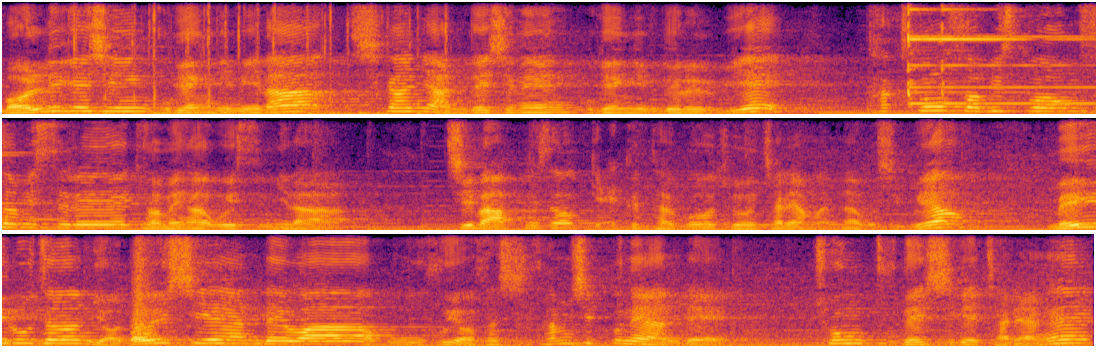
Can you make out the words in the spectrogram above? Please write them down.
멀리 계신 고객님이나 시간이 안 되시는 고객님들을 위해 탁송 서비스와 홈 서비스를 겸행하고 있습니다. 집 앞에서 깨끗하고 좋은 차량 만나보시고요. 매일 오전 8시에 한 대와 오후 6시 30분에 한 대, 총 두 대씩의 차량을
